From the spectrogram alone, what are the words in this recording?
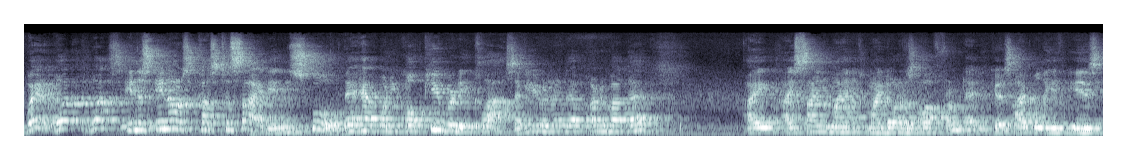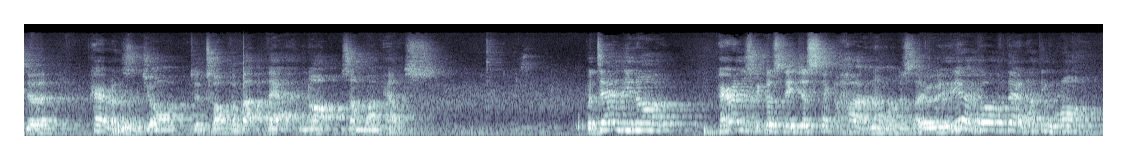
where, what, what's in, this, in our society, in school, they have what you call puberty class. Have you heard about that? I, I signed my, my daughters off from that because I believe it is the parents' job to talk about that, not someone else. But then, you know, parents, because they just like, oh, I don't know what to say. Yeah, go over there, nothing wrong.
